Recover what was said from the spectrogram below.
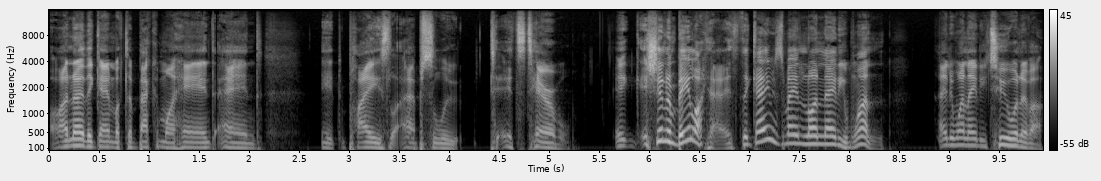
I know the game like the back of my hand, and it plays like absolute. It's terrible. It, it shouldn't be like that. It's, the game is made in 1981. 81, 82, whatever.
